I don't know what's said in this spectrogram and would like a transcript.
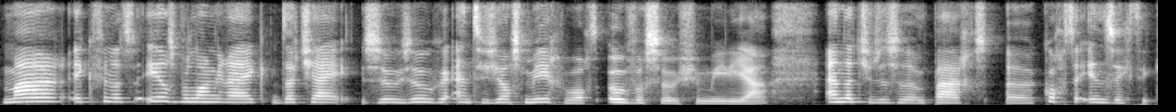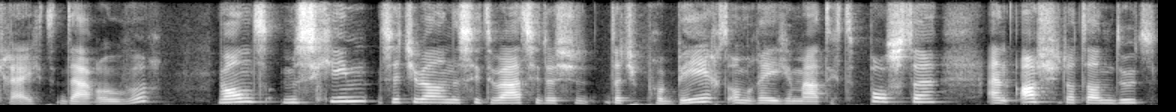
Maar ik vind het eerst belangrijk dat jij sowieso geenthousiasmeerd wordt over social media. En dat je dus een paar uh, korte inzichten krijgt daarover. Want misschien zit je wel in de situatie dat je, dat je probeert om regelmatig te posten. En als je dat dan doet,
